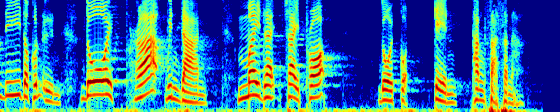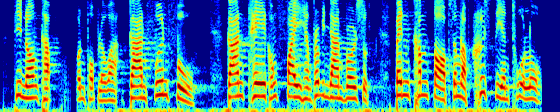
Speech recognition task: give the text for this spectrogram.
ำดีต่อคนอื่น โดย พระวิญญาณไม่ได้ใช่เพราะโดยกฎเกณฑ์ทางศาสนา พี่น้องครับค้นพบแล้วว่า การฟื้นฟู การเทของไฟแห่งพระวิญญาณบริสุทธิ์ เป็นคำตอบสำหรับคริสเตียนทั่วโลก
